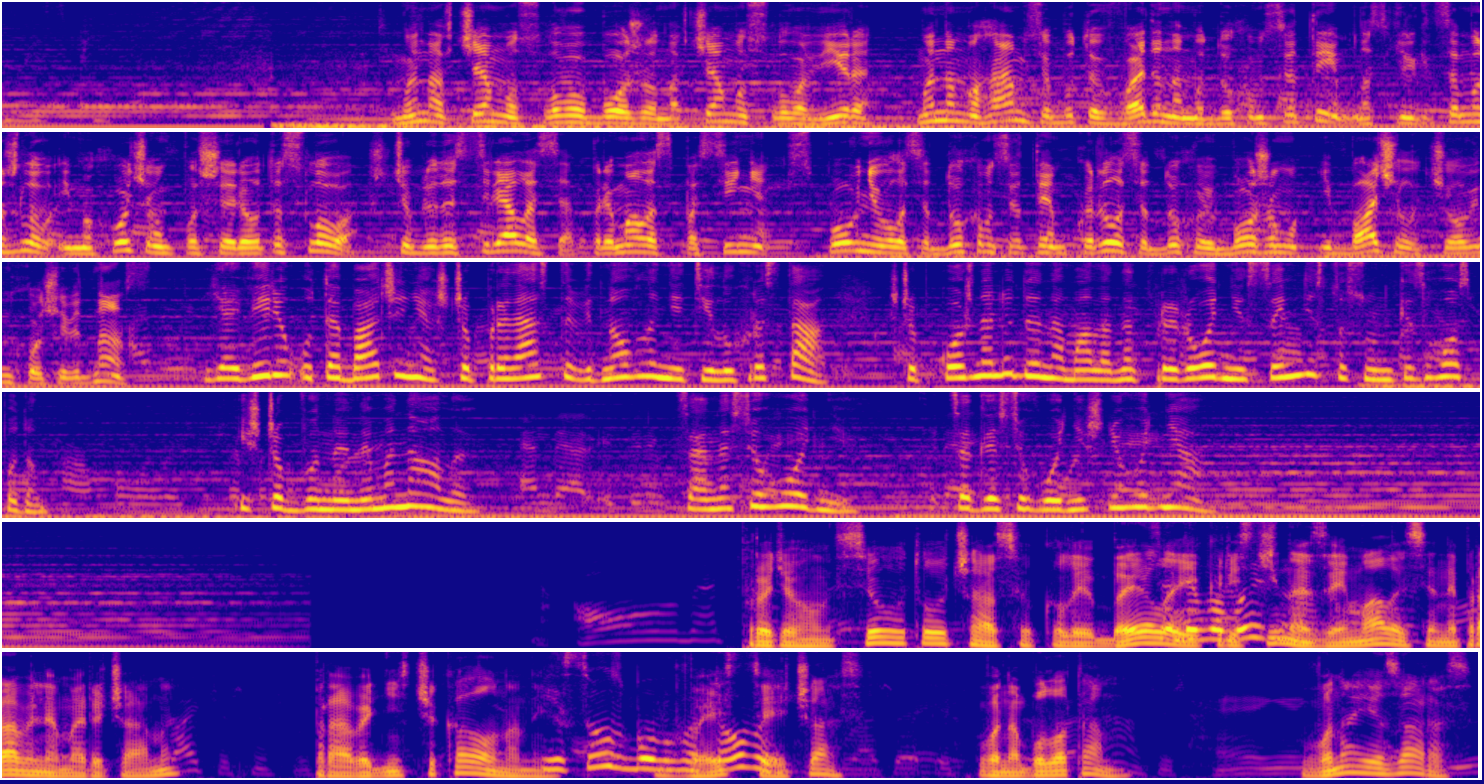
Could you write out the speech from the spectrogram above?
Ми навчаємо Слово Божого, навчаємо слова віри. Ми намагаємося бути введеними Духом Святим, наскільки це можливо, і ми хочемо поширювати слово, щоб люди зцілялися, приймали спасіння, сповнювалися Духом Святим, корилися Духові Божому і бачили, чого він хоче від нас. Я вірю у те бачення, щоб принести відновлення тілу Христа, щоб кожна людина мала надприродні сильні стосунки з Господом, і щоб вони не минали. Це не сьогодні, це для сьогоднішнього дня. Протягом всього того часу, коли Бела і. Крістіна займалися неправильними речами, праведність чекала на них Ісус був весь готовий. цей час. Вона була там. Вона є зараз.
